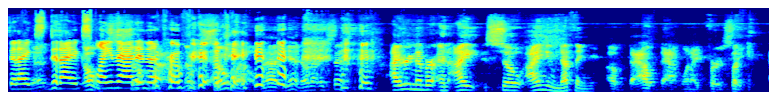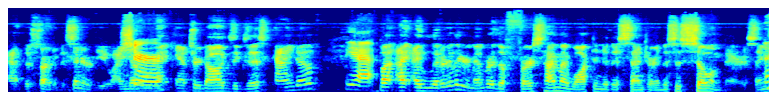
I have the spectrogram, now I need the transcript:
Did I That's- did I explain oh, that so in an well. No, appropriate? so okay. well. That- yeah, no, that makes sense. I remember, and I so I knew nothing about that when I first like at the start of this interview. I know Sure. that cancer dogs exist, kind of, yeah. but I, I literally remember the first time I walked into this center, and this is so embarrassing.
